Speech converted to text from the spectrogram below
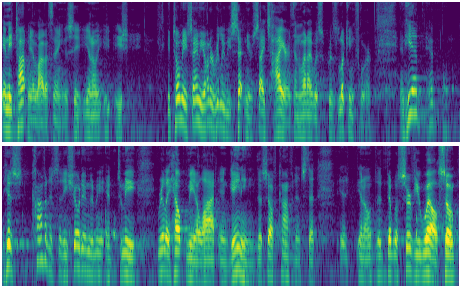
and he taught me a lot of things. He, you know, he, he told me, Sam, you ought to really be setting your sights higher than what I was, was looking for. And he had, had his confidence that he showed into me, and to me really helped me a lot in gaining the self confidence that, uh, you know, that, that will serve you well. So,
